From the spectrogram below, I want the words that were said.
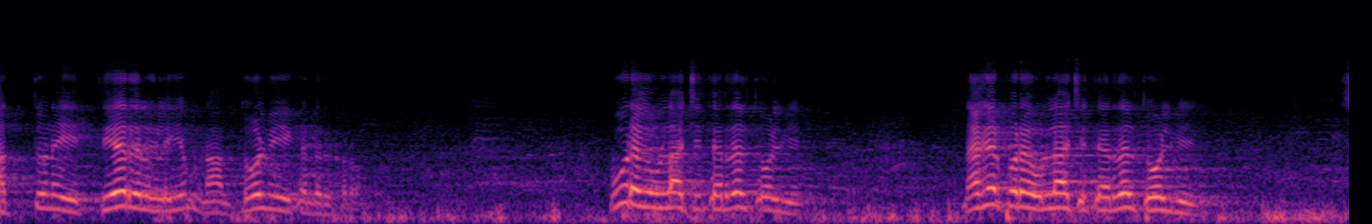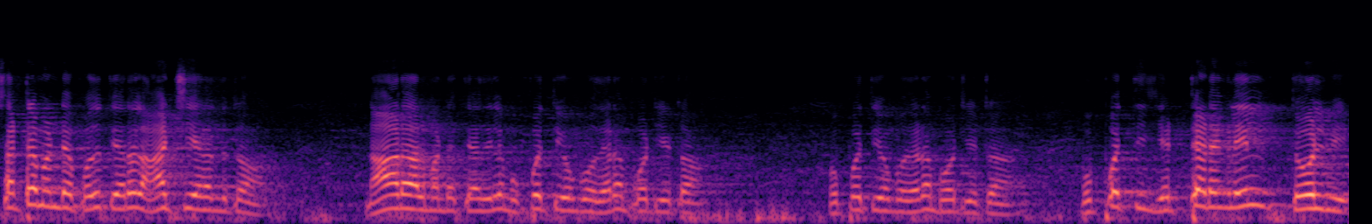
அத்துணை தேர்தல்களையும் நாம் தோல்வியை கண்டிருக்கிறோம். ஊரக உள்ளாட்சி தேர்தல் தோல்வி நகர்ப்புற உள்ளாட்சி தேர்தல் தோல்வி சட்டமன்ற பொதுத் தேர்தல் ஆட்சி இழந்துட்டோம். நாடாளுமன்ற தேர்தலில் முப்பத்தி ஒம்பது இடம் போட்டியிட்டோம். முப்பத்தி ஒம்பது இடம் போட்டியிட்டோம். முப்பத்தி எட்டு இடங்களில் தோல்வி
